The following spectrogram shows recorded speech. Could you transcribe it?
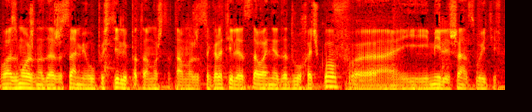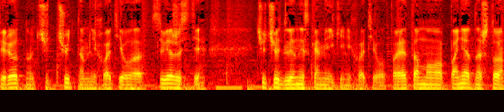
возможно, даже сами упустили, потому что там уже сократили отставание до двух очков э, и имели шанс выйти вперед, но чуть-чуть нам не хватило свежести, чуть-чуть длины скамейки не хватило. Поэтому понятно, что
